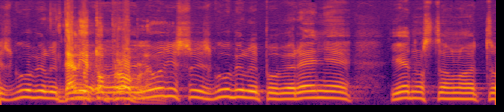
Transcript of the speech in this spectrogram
izgubili... Da li je to problem? Ljudi su izgubili poverenje Jednostavno, eto,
